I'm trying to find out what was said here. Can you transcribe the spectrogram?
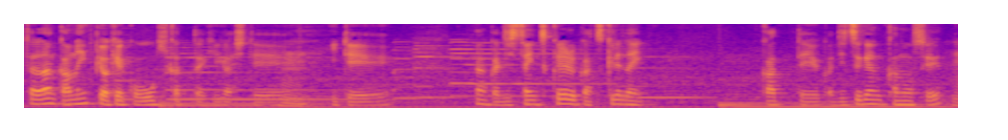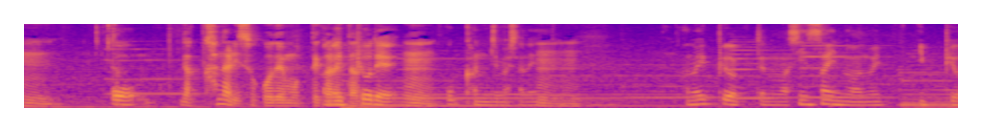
ただなんかあの1票は結構大きかった気がしてうん。いて、なんか実際に作れるか作れないかっていうか実現可能性うん。をだかなりそこで持ってあのかれた。1票でうん。感じましたね、うんあの1票っていうのは審査員のあの1票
